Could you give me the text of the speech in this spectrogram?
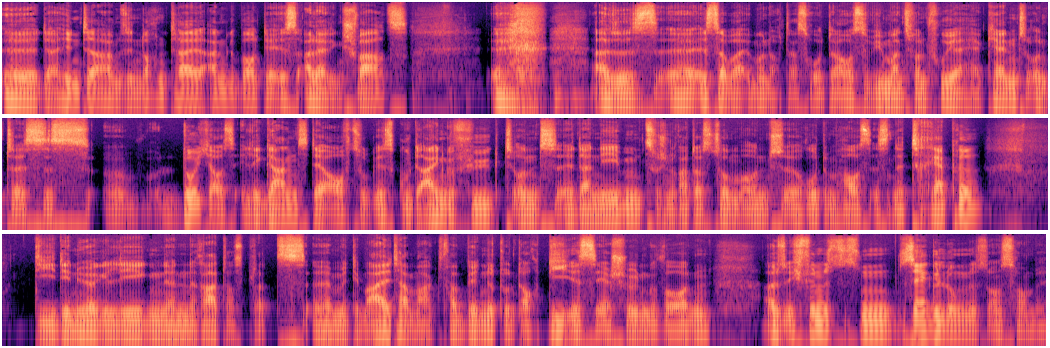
Äh, dahinter haben sie noch einen Teil angebaut, der ist allerdings schwarz. Also es äh, ist aber immer noch das Rote Haus, so wie man es von früher her kennt. Und es ist äh, durchaus elegant. Der Aufzug ist gut eingefügt und äh, daneben zwischen Rathausturm und Rotem Haus ist eine Treppe die den höher gelegenen Rathausplatz äh, mit dem Altermarkt verbindet und auch die ist sehr schön geworden. Also ich finde, es ist ein sehr gelungenes Ensemble.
